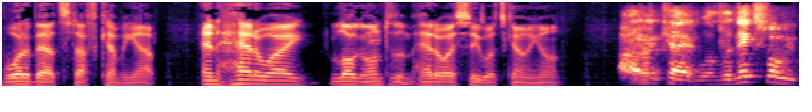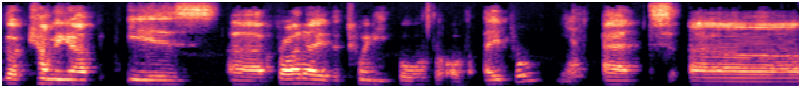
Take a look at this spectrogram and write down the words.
What about stuff coming up? And how do I log on to them? How do I see what's going on? Okay, well, the next one we've got coming up is uh, Friday, the 24th of April Yep. at uh,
